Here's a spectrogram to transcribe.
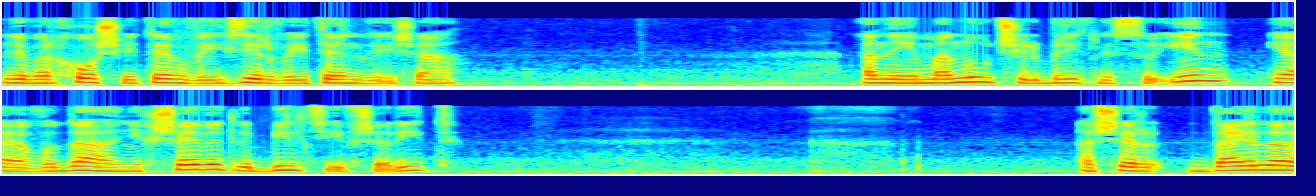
לברכו שייתן והחזיר וייתן לאישה. הנאמנות של ברית נישואין היא העבודה הנחשבת לבלתי אפשרית, אשר די לה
